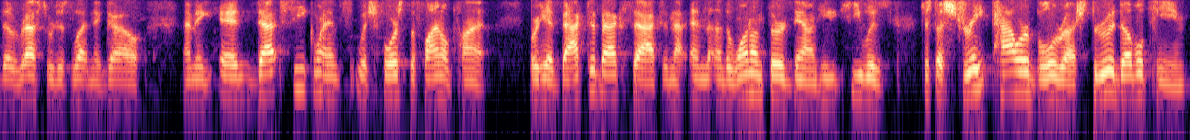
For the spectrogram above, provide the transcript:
the rest were just letting it go. I mean, and that sequence which forced the final punt, where he had back-to-back sacks, and that and the, one on third down, he he was just a straight power bull rush through a double team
